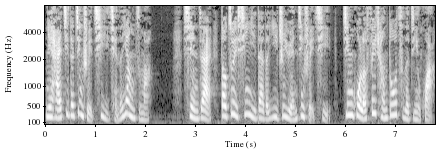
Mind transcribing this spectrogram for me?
你还记得净水器以前的样子吗？现在到最新一代的一支源净水器，经过了非常多次的进化。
